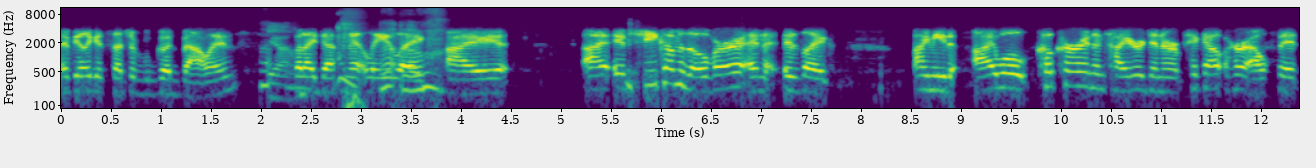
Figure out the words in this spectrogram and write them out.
I feel like it's such a good balance. Yeah. But I definitely Uh-oh. like. I, I if she comes over and is like, I need. I will cook her an entire dinner, pick out her outfit,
